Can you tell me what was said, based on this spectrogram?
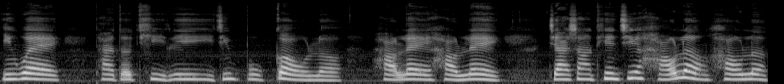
因为它的体力已经不够了，好累，好累，加上天气好冷，好冷，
